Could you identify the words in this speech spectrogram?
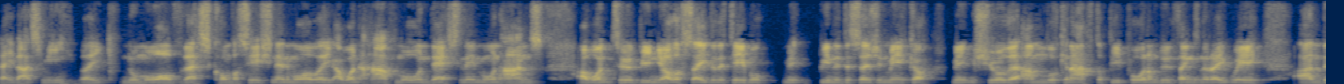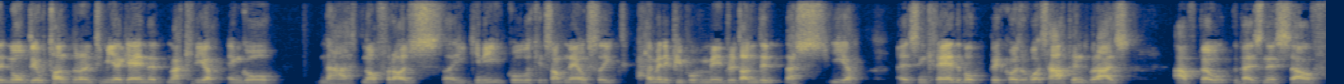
right, that's me. Like, no more of this conversation anymore. Like, I want to have my own destiny in my own hands. I want to be on the other side of the table, being the decision maker, making sure that I'm looking after people and I'm doing things in the right way, and that nobody will turn around to me again in my career and go, nah, not for us. Like, you need to go look at something else. Like, how many people have been made redundant this year? It's incredible because of what's happened. Whereas I've built the business, I've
